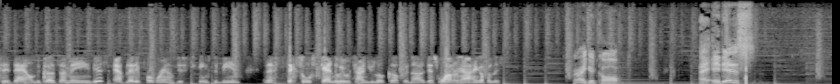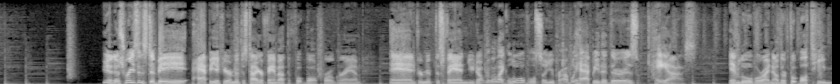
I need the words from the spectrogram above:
sit down? Because I mean, this athletic program just seems to be in, in a sexual scandal every time you look up. And uh, just wondering, I hang up and listen. All right, good call. It is. You know, there's reasons to be happy if you're a Memphis Tiger fan about the football program. And if you're a Memphis fan, you don't really like Louisville, so you're probably happy that there is chaos in Louisville right now. Their football team,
